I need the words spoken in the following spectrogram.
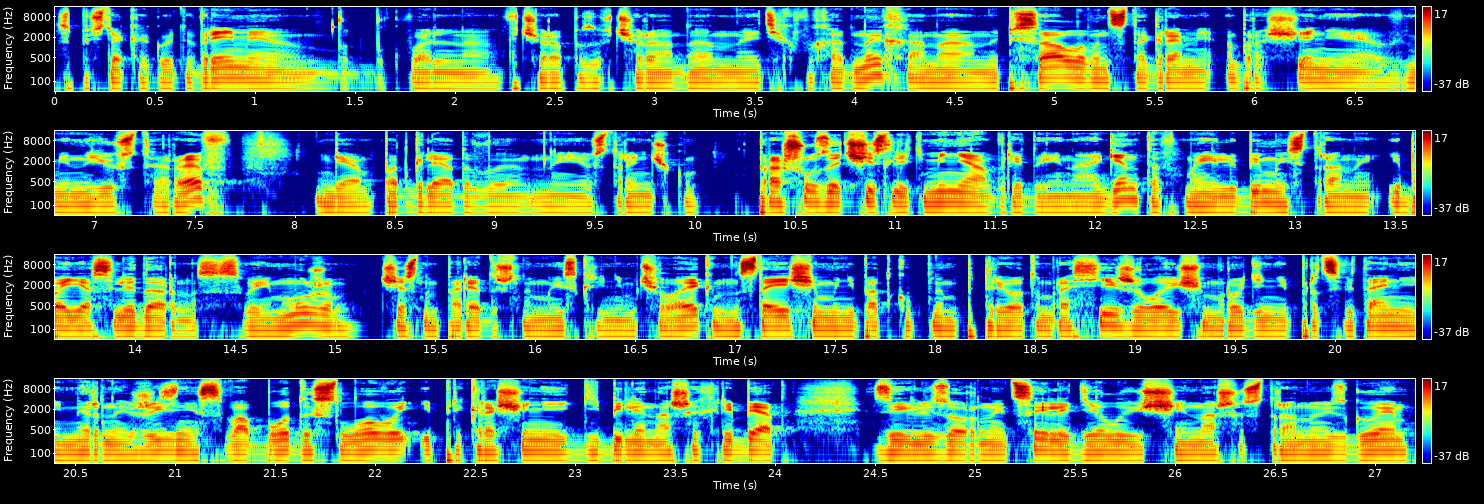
спустя какое-то время, вот буквально вчера-позавчера, позавчера, да, на этих выходных, она написала в Инстаграме обращение в Минюст РФ. Я подглядываю на ее страничку. Прошу зачислить меня в ряды иноагентов моей любимой страны, ибо я солидарна со своим мужем, честным, порядочным и искренним человеком, настоящим и неподкупным патриотом России, желающим родине процветания мирной жизни, свободы, слова и прекращения гибели наших ребят за иллюзорные цели, делающие нашу страну изгоем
